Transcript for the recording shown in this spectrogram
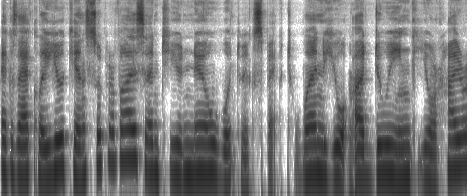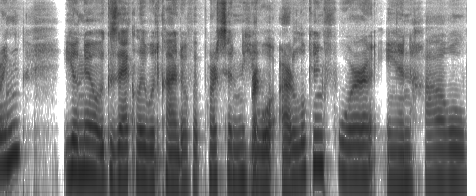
Exactly. You can supervise and you know what to expect. When you are doing your hiring, you know exactly what kind of a person you Right. are looking for and how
